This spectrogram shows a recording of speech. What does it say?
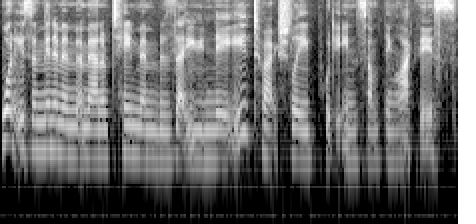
What is the minimum amount of team members that you need to actually put in something like this?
